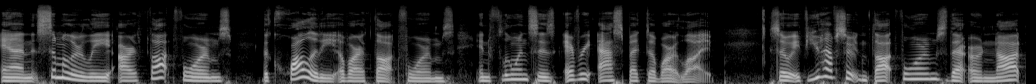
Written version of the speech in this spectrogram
And similarly, our thought forms the quality of our thought forms influences every aspect of our life. So if you have certain thought forms that are not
